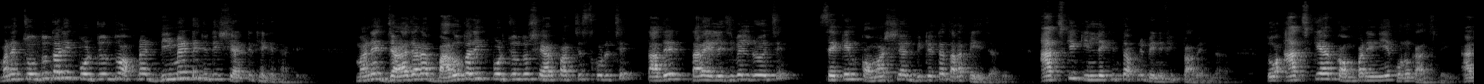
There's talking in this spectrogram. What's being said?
মানে চোদ্দ তারিখ পর্যন্ত আপনার ডিম্যাটে যদি শেয়ারটি থেকে থাকে। মানে যারা যারা বারো তারিখ পর্যন্ত শেয়ার পারচেস করেছে, তাদের, তারা এলিজিবল রয়েছে। সেকেন্ড কমার্শিয়াল বিকেলটা তারা পেয়ে যাবে। আজকে কিনলে কিন্তু আপনি বেনিফিট পাবেন না। তো আজকে আর কোম্পানি নিয়ে কোনো কাজ নেই। আর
